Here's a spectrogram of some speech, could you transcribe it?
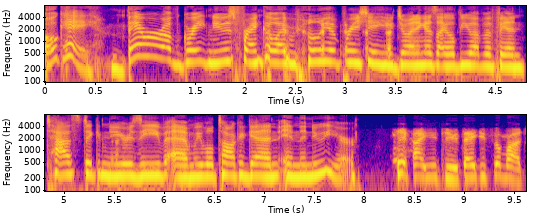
Okay, bearer of great news, Franco. I really appreciate you joining us. I hope you have a fantastic New Year's Eve, and we will talk again in the new year. Yeah, you too. Thank you so much.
